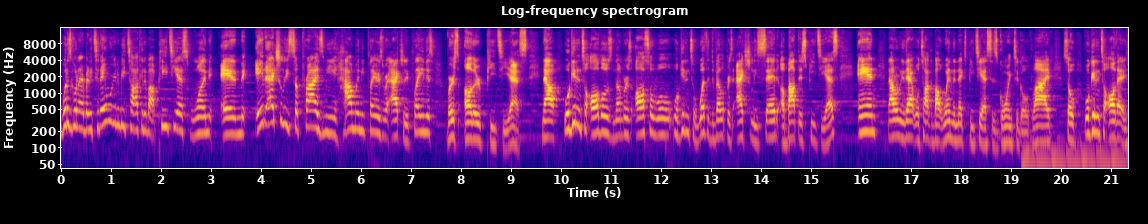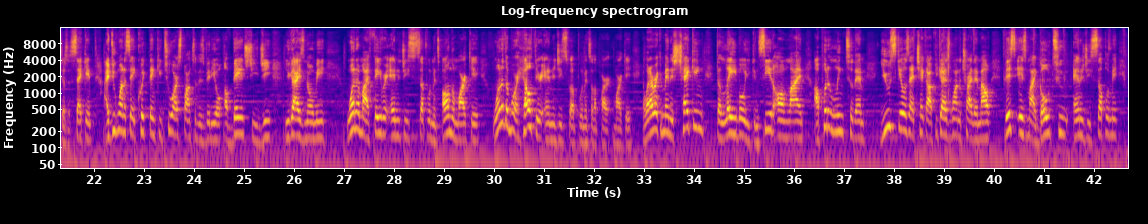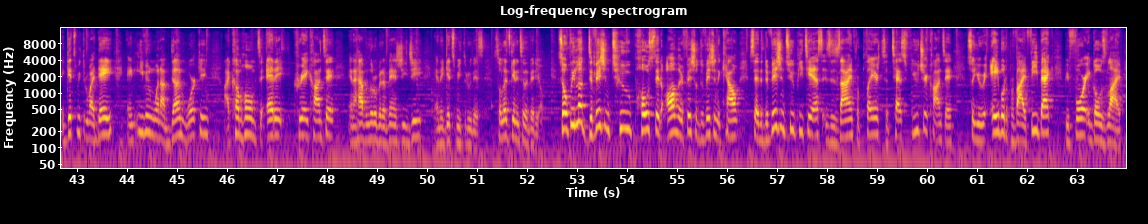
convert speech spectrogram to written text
What is going on everybody? Today we're going to be talking about PTS 1 and it actually surprised me how many players were actually playing this versus other PTS. Now, we'll get into all those numbers. Also, we'll, we'll get into what the developers actually said about this PTS. And not only that, we'll talk about when the next PTS is going to go live. So we'll get into all that in just a second. I do want to say a quick thank you to our sponsor of this video, Advanced GG. You guys know me one of my favorite energy supplements on the market, one of the more healthier energy supplements on the market. And what I recommend is checking the label. You can see it online. I'll put a link to them. Use skills at checkout if you guys want to try them out. This is my go-to energy supplement. It gets me through my day. And even when I'm done working, I come home to edit, create content, and I have a little bit of advanced GG and it gets me through this. So let's get into the video. So if we look, Division 2 posted on their official Division account said the Division 2 PTS is designed for players to test future content so you're able to provide feedback before it goes live.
